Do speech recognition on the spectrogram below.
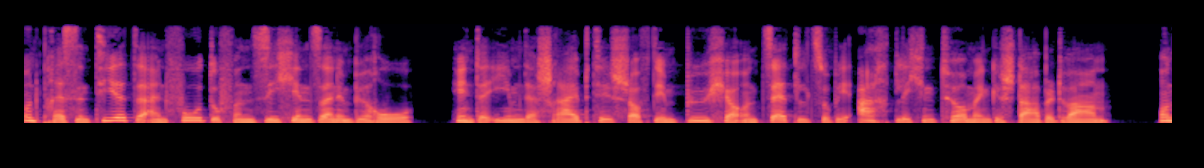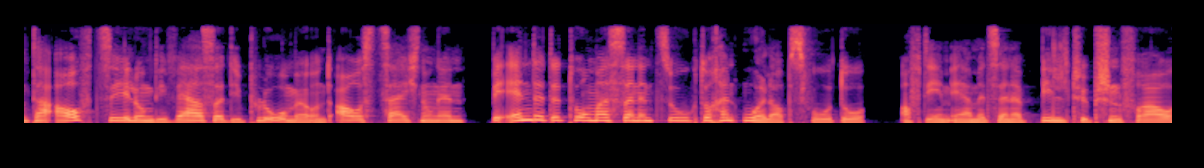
und präsentierte ein Foto von sich in seinem Büro, hinter ihm der Schreibtisch, auf dem Bücher und Zettel zu beachtlichen Türmen gestapelt waren. Unter Aufzählung diverser Diplome und Auszeichnungen beendete Thomas seinen Zug durch ein Urlaubsfoto, auf dem er mit seiner bildhübschen Frau,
